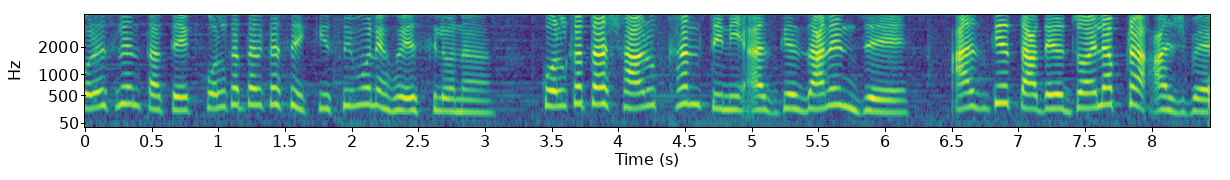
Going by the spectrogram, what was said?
করেছিলেন তাতে কলকাতার কাছে কিছুই মনে হয়েছিল না। কলকাতা শাহরুখ খান, তিনি আজকে জানেন যে, আজকে তাদের জয়লাভটা আসবে।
